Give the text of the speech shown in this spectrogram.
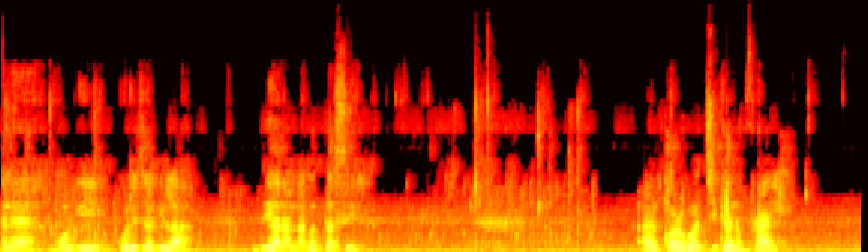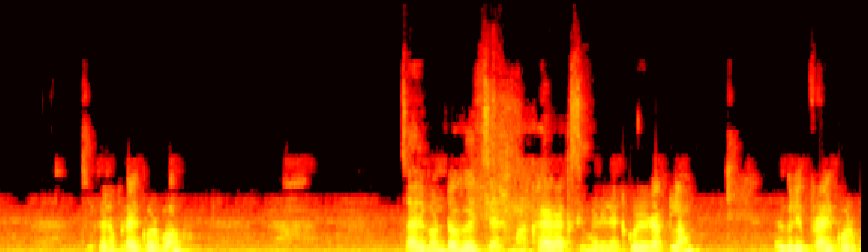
মানে মুরগি কলিজা গিলা দিয়ে রান্না করতেছি। আর করব চিকেন ফ্রাই। চিকেন ফ্রাই করব। চার ঘণ্টা হয়েছে, মাখায় রাখছি, ম্যারিনেট করে রাখলাম। এগুলি ফ্রাই করব।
